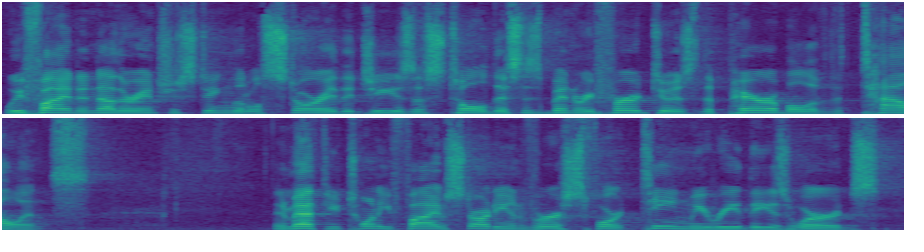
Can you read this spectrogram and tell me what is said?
we find another interesting little story that Jesus told. This has been referred to as the parable of the talents. In Matthew 25, starting in verse 14, we read these words.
